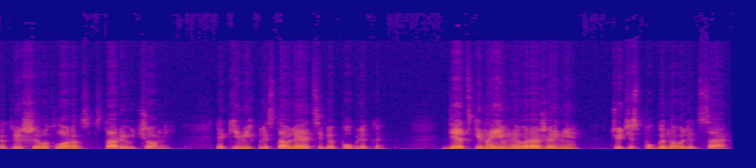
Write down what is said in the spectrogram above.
как решила Флоренс, старый ученый, каким их представляет себе публика. Детские наивные выражения, чуть испуганного лица,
